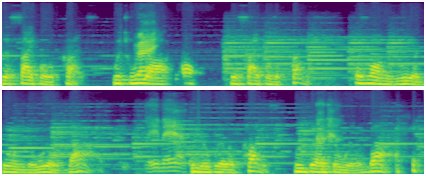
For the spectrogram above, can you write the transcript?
disciple of Christ, which we Right. are all disciples of Christ, as long as we are doing the will of God amen. and the will of Christ, who does the will of God.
